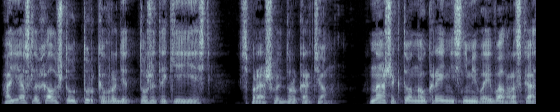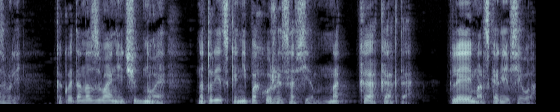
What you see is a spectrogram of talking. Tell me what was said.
а я слыхал, что у турка вроде тоже такие есть», – спрашивает вдруг Артем. «Наши, кто на Украине с ними воевал, рассказывали. Какое-то название чудное, на турецкое не похожее совсем, на «К» как-то. Клеймор, скорее всего».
